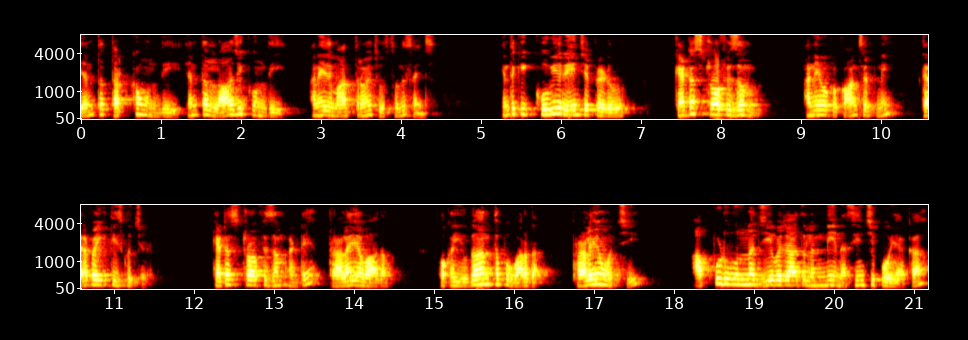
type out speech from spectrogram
ఎంత తర్కం ఉంది? ఎంత లాజిక్ ఉంది? అనేది మాత్రమే చూస్తుంది సైన్స్. ఇంతకీ కువియర్ ఏం చెప్పాడు? కెటస్ట్రాఫిజం అనే ఒక కాన్సెప్ట్ని తెరపైకి తీసుకొచ్చాడు. కెటస్ట్రాఫిజం అంటే ప్రళయవాదం. ఒక యుగాంతపు వరద. ప్రళయం వచ్చి అప్పుడు ఉన్న జీవజాతులన్నీ నశించిపోయాక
